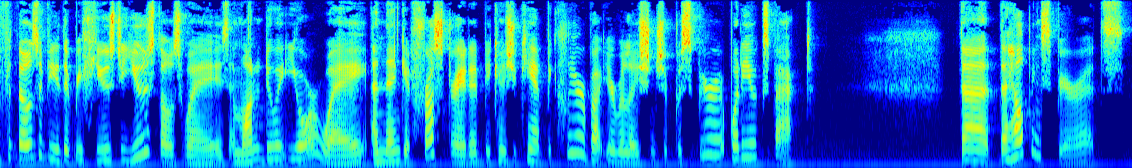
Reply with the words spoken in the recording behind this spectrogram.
for those of you that refuse to use those ways and want to do it your way and then get frustrated because you can't be clear about your relationship with spirit, what do you expect? That the helping spirits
